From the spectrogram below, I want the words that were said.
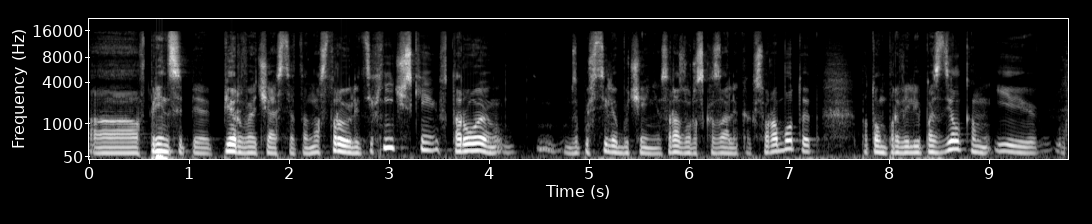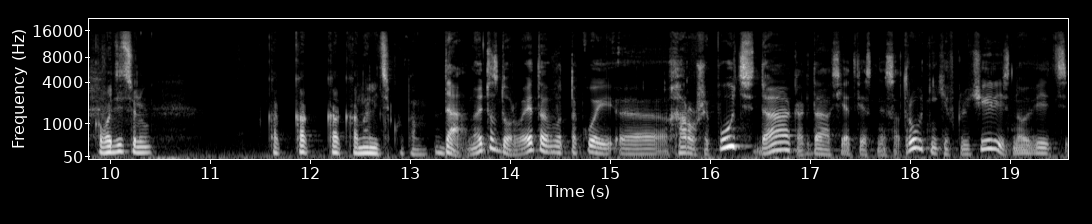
в принципе, первая часть это настроили технически, второе запустили обучение, сразу рассказали, как все работает, потом провели по сделкам и руководителю как, как, как аналитику там. Да, но это здорово. Это вот такой э, хороший путь, да, когда все ответственные сотрудники включились, но ведь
